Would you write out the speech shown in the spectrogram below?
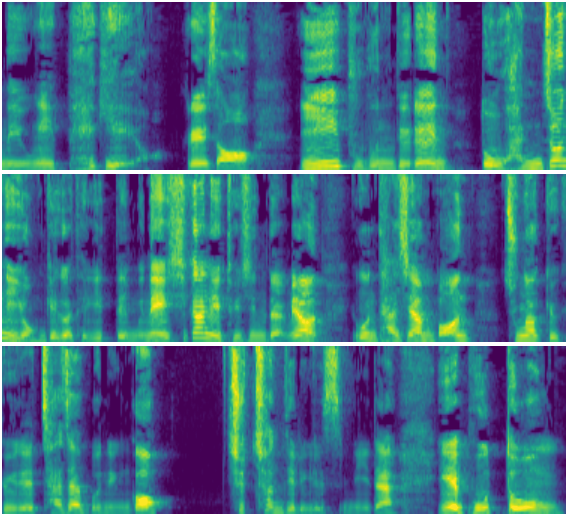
내용이 100이에요. 그래서 이 부분들은 또 완전히 연계가 되기 때문에 시간이 되신다면 이건 다시 한번 중학교 교재 찾아보는 거 추천드리겠습니다. 이게 보통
